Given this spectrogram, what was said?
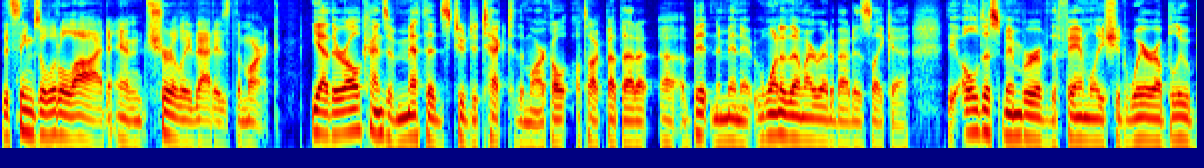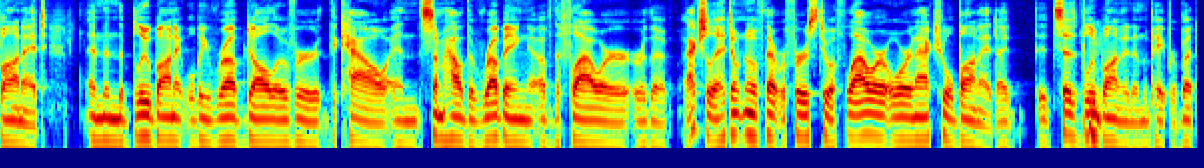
that seems a little odd, and surely that is the mark. Yeah, there are all kinds of methods to detect the mark. I'll, I'll talk about that a, a, bit in a minute. One of them I read about is like a, the oldest member of the family should wear a blue bonnet, and then the blue bonnet will be rubbed all over the cow, and somehow the rubbing of the flower or the actually I don't know if that refers to a flower or an actual bonnet. I, it says blue hmm. bonnet in the paper, but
